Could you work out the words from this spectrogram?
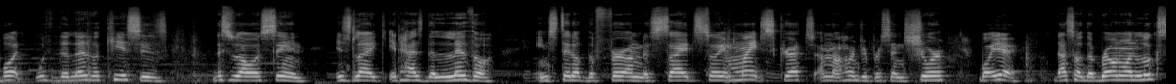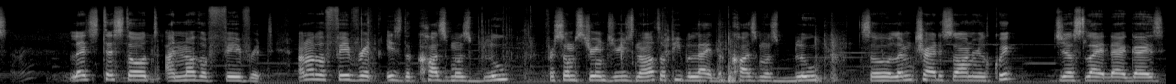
but with the leather cases this is what I was saying it's like it has the leather instead of the fur on the side. So it might scratch I'm not 100% sure. But yeah that's how the brown one looks let's test out another favorite. Another favorite is the cosmos blue. For some strange reason a lot of people like the cosmos blue. So let me try this on real quick. Just like that guys.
